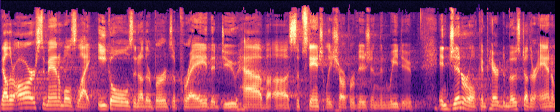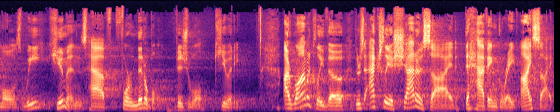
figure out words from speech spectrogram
Now, there are some animals like eagles and other birds of prey that do have a substantially sharper vision than we do. In general, compared to most other animals, we humans have formidable visual acuity. Ironically, though, there's actually a shadow side to having great eyesight.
